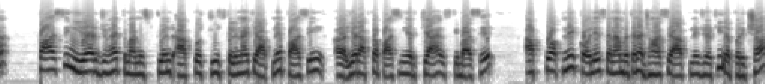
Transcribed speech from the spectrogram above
पासिंग ईयर जो है, तमाम स्टूडेंट आपको चूज़ कर लेना है कि आपने पासिंग ईयर आपका पासिंग ईयर क्या है। उसके बाद से आपको अपने कॉलेज का नाम बताना जहाँ से आपने जो है कि यह परीक्षा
